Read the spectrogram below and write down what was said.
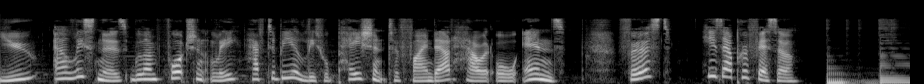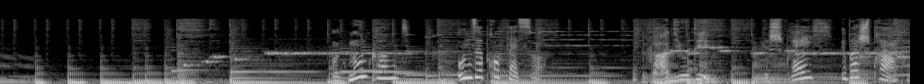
You, our listeners, will unfortunately have to be a little patient to find out how it all ends. First, here's our professor. Und nun kommt unser Professor. Radio D. Gespräch über Sprache.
